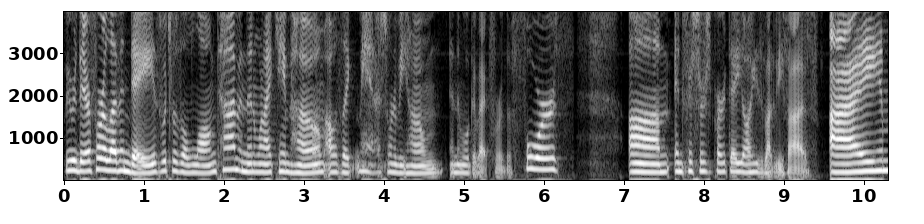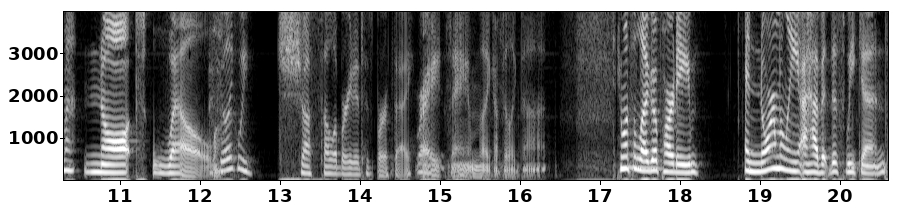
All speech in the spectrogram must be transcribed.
We were there for 11 days, which was a long time. And then when I came home, I was like, man, I just want to be home. And then we'll get back for the fourth. Um, and Fisher's birthday, y'all, he's about to be five. I'm not well. I feel like we just celebrated his birthday. Right. Same. Like, I feel like that. He wants a Lego party. And normally I have it this weekend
